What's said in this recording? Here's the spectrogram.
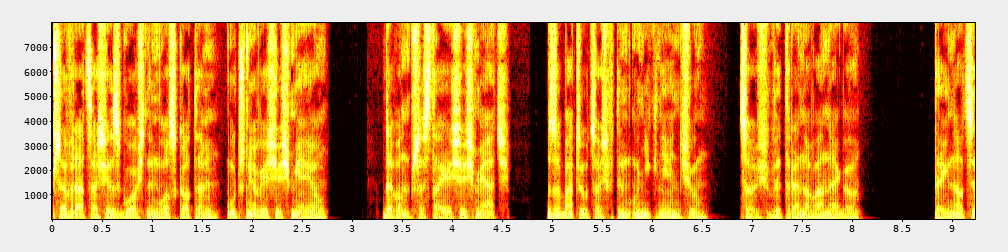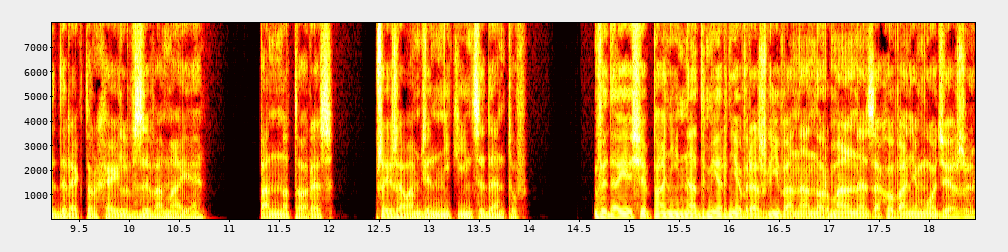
Przewraca się z głośnym łoskotem, uczniowie się śmieją. Devon przestaje się śmiać. Zobaczył coś w tym uniknięciu, coś wytrenowanego. Tej nocy dyrektor Hale wzywa Maję. Panno Torres, przejrzałam dzienniki incydentów. Wydaje się pani nadmiernie wrażliwa na normalne zachowanie młodzieży.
